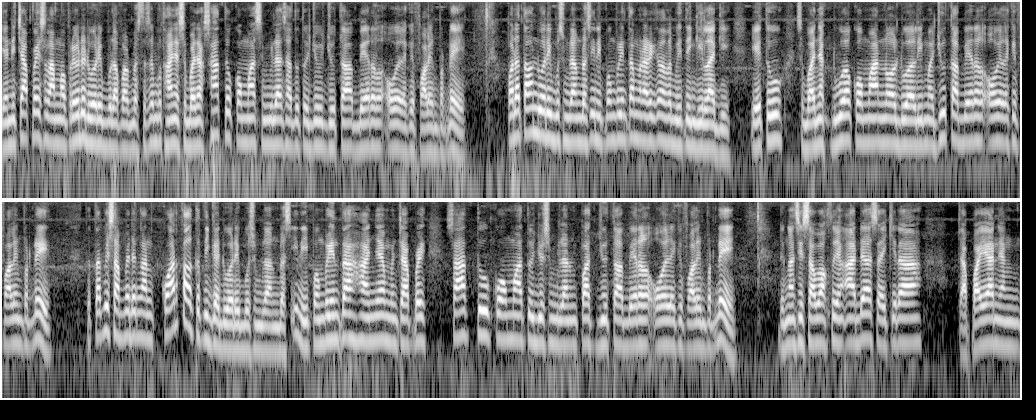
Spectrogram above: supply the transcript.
yang dicapai selama periode 2018 tersebut hanya sebanyak 1,917 juta barrel oil equivalent per day. Pada tahun 2019 ini pemerintah menargetkan lebih tinggi lagi, yaitu sebanyak 2,025 juta barrel oil equivalent per day. Tetapi sampai dengan kuartal ketiga 2019 ini, pemerintah hanya mencapai 1,794 juta barrel oil equivalent per day. Dengan sisa waktu yang ada, saya kira capaian yang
